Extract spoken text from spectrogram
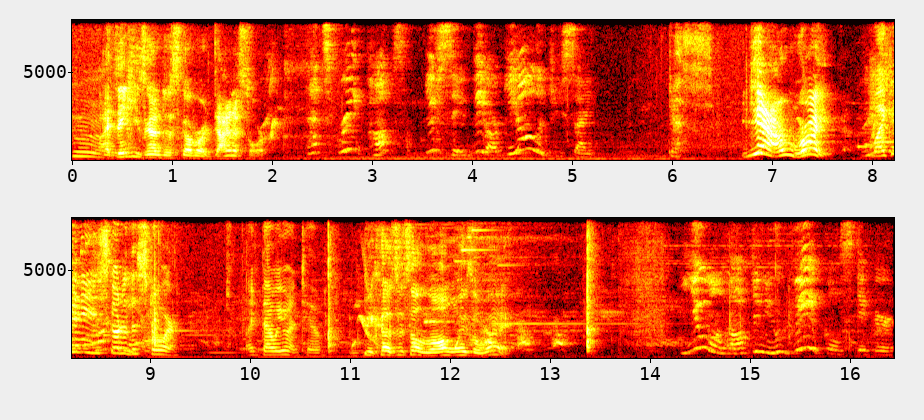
Hmm. I think he's going to discover a dinosaur. That's great, pups. You saved the archaeology site. Yes. Yeah, right. Why can't you just go to the store? Like that we went to. Because it's a long ways away. You unlocked a new vehicle sticker.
